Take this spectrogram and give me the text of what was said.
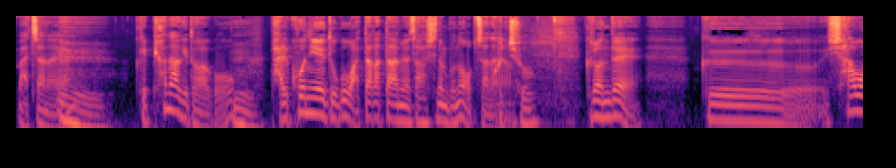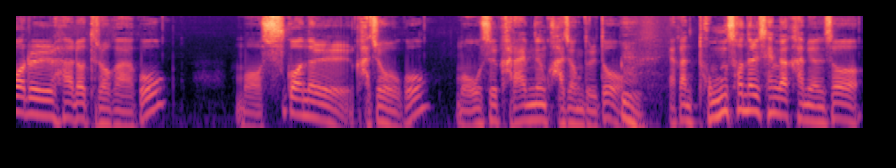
맞잖아요. 네. 그게 편하기도 하고 발코니에 두고 왔다 갔다 하면서 하시는 분은 없잖아요. 그렇죠. 그런데 그 샤워를 하러 들어가고 뭐 수건을 가져오고 뭐 옷을 갈아입는 과정들도 음. 약간 동선을 생각하면서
